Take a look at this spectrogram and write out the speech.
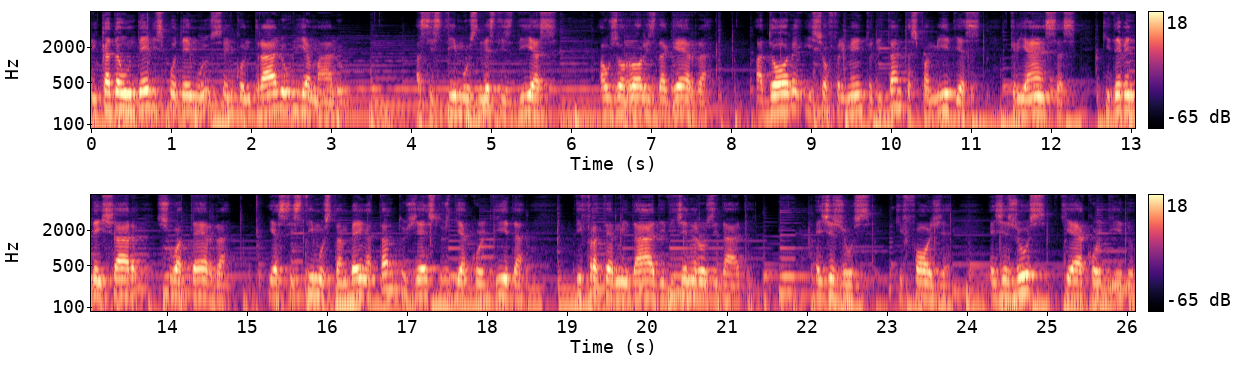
Em cada um deles podemos encontrá-lo e amá-lo Assistimos nestes dias aos horrores da guerra, à dor e sofrimento de tantas famílias, crianças que devem deixar sua terra e assistimos também a tantos gestos de acolhida, de fraternidade, de generosidade. É Jesus que foge, é Jesus que é acolhido.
